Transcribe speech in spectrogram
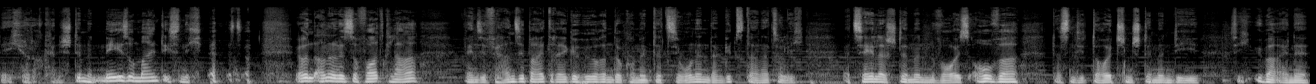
Nee, ich höre doch keine Stimmen. Nee, so meinte ich es nicht. und anderen ist sofort klar, wenn Sie Fernsehbeiträge hören, Dokumentationen, dann gibt's da natürlich Erzählerstimmen, Voice-Over. Das sind die deutschen Stimmen, die sich über eine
